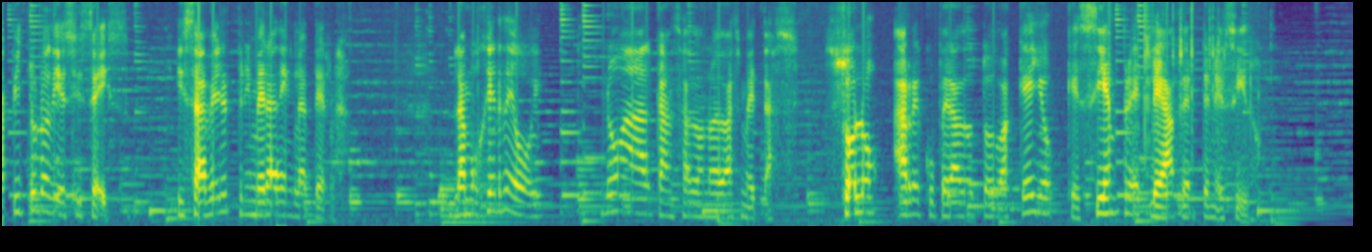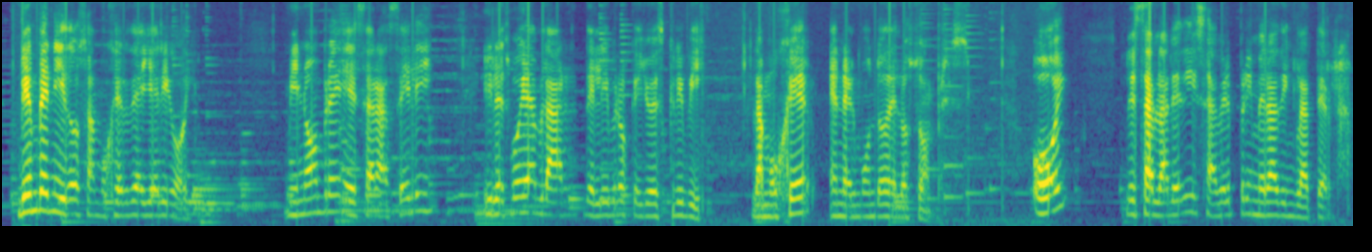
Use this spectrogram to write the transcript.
Capítulo 16. Isabel I de Inglaterra. La mujer de hoy no ha alcanzado nuevas metas, solo ha recuperado todo aquello que siempre le ha pertenecido. Bienvenidos a Mujer de ayer y hoy. Mi nombre es Araceli y les voy a hablar del libro que yo escribí, La mujer en el mundo de los hombres. Hoy les hablaré de Isabel I de Inglaterra.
